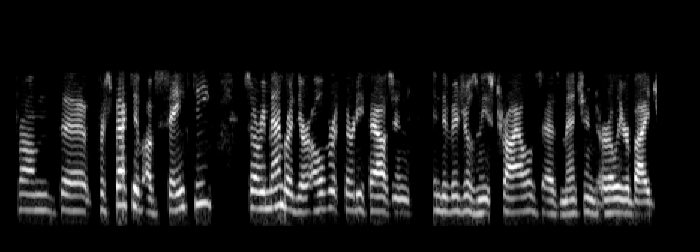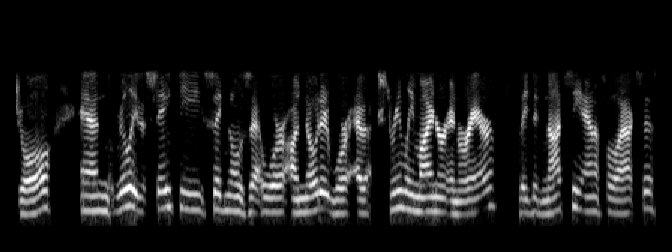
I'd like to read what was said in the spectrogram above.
From the perspective of safety, so remember there are over 30,000 individuals in these trials, as mentioned earlier by Joel, and really the safety signals that were unnoted were extremely minor and rare. They did not see anaphylaxis,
